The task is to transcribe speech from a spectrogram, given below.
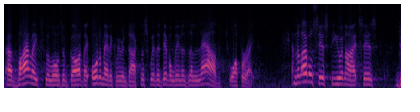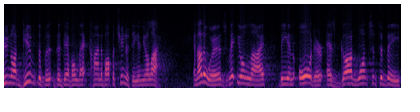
uh, violates the laws of God, they automatically are in darkness where the devil then is allowed to operate. And the Bible says to you and I, it says, do not give the, the devil that kind of opportunity in your life. In other words, let your life be in order as God wants it to be,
